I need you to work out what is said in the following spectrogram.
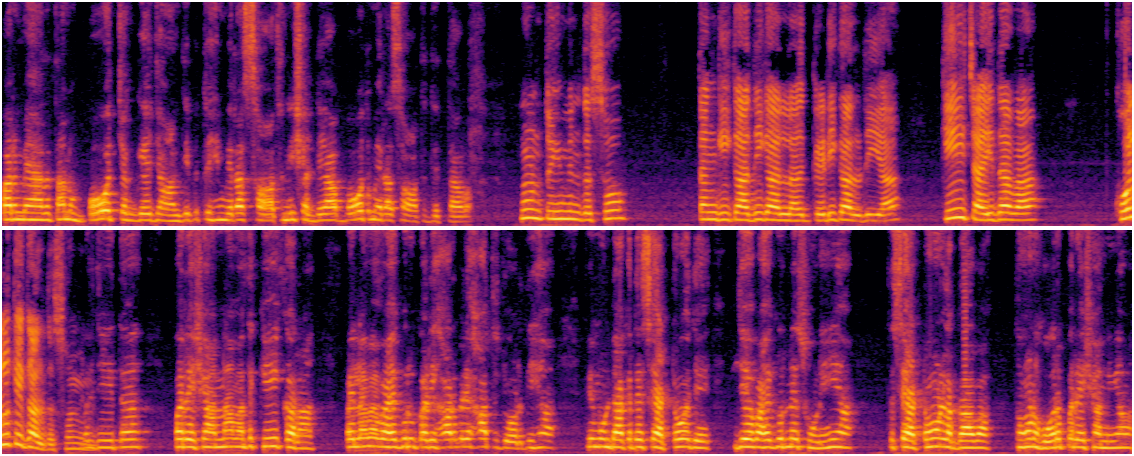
ਪਰ ਮੈਂ ਤਾਂ ਤੁਹਾਨੂੰ ਬਹੁਤ ਚੰਗੇ ਜਾਣਦੀ ਵੀ ਤੁਸੀਂ ਮੇਰਾ ਸਾਥ ਨਹੀਂ ਛੱਡਿਆ ਬਹੁਤ ਮੇਰਾ ਸਾਥ ਦਿੱਤਾ ਵਾ। ਹੁਣ ਤੁਸੀਂ ਮੈਨੂੰ ਦੱਸੋ ਤੰਗੀ ਕਾਦੀ ਗੱਲ ਆ ਕਿਹੜੀ ਗੱਲ ਦੀ ਆ? ਕੀ ਚਾਹੀਦਾ ਵਾ? ਖੁੱਲ ਕੇ ਗੱਲ ਦੱਸੋ ਮੈਨੂੰ। ਬਲਜੀਤ ਪਰੇਸ਼ਾਨਾ ਵਾਂ ਤੇ ਕੀ ਕਰਾਂ? ਪਹਿਲਾਂ ਮੈਂ ਵਾਹਿਗੁਰੂ ਗਾੜੀ ਹਰ ਵੇਲੇ ਹੱਥ ਜੋੜਦੀ ਹਾਂ ਵੀ ਮੁੰਡਾ ਕਿਤੇ ਸੈੱਟ ਹੋ ਜੇ ਜੇ ਵਾਹਿਗੁਰੂ ਨੇ ਸੁਣੀ ਆ ਤੇ ਸੈੱਟ ਹੋਣ ਲੱਗਾ ਵਾ ਤੇ ਹੁਣ ਹੋਰ ਪਰੇਸ਼ਾਨੀਆਂ ਵਾ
